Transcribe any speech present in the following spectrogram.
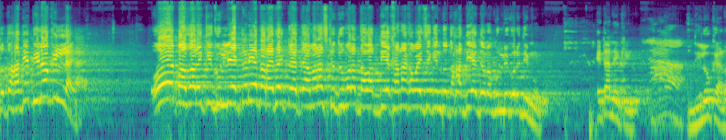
তো তো হাদিয়া দিলেও কিল্লায় ওই বাজারে কি গুল্লি একটা নিয়ে দাঁড়ায় থাকতো এতে? আমার আজকে দুবার দাওয়াত দিয়ে খানা খাওয়াইছে, কিন্তু হাদিয়া দেও না, গুল্লি করে দিমু। এটা নাকি? দিল কেন?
